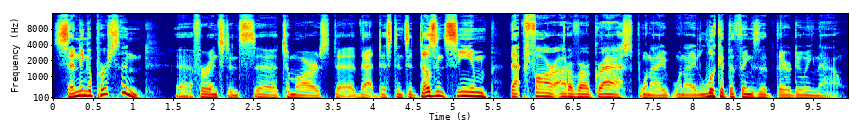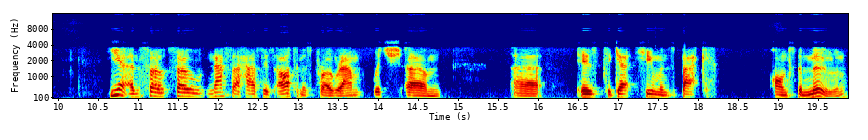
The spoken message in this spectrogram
sending a person, uh, for instance, uh, to Mars? that distance, it doesn't seem that far out of our grasp when I when I look at the things that they're doing now. Yeah, and so so NASA has this Artemis program, which um, uh, is to get humans back onto the moon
